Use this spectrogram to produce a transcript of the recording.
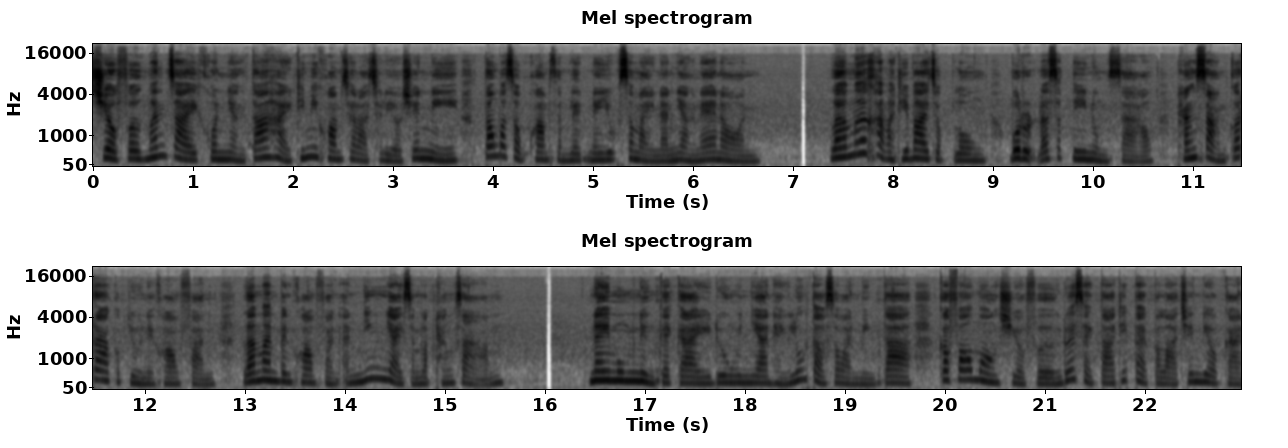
เฉียวเฟิงมั่นใจคนอย่างต้าไห่ที่มีความฉลาดเฉลียวเช่นนี้ ต้องประสบความสำเร็จในยุคสมัยนั้นอย่างแน่นอน และเมื่อคำอธิบายจบลง บุรุษและสตรีหนุ่มสาว ทั้งสามก็ราวกับอยู่ในความฝัน และมันเป็นความฝันอันยิ่งใหญ่สำหรับทั้งสาม ในมุมหนึ่งไกลๆดวงวิญญาณแห่งลูกเต่าสวรรค์หมิงตา ก็เฝ้ามองเฉียวเฟิงด้วยสายตาที่แปลกประหลาดเช่นเดียวกัน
